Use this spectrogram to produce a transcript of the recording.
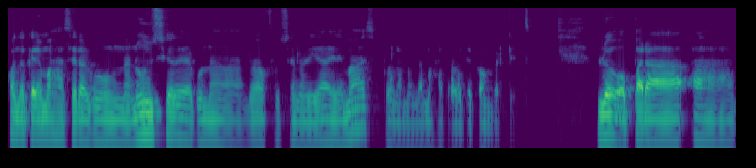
cuando queremos hacer algún anuncio de alguna nueva funcionalidad y demás, pues la mandamos a través de ConvertKit. Luego, para ah,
